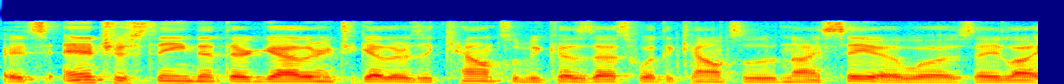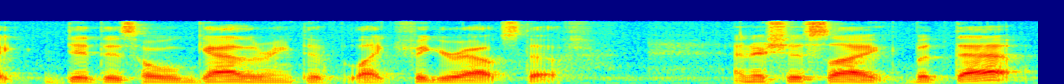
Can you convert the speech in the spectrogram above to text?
it's interesting that they're gathering together as a council because that's what the council of Nicaea was. They like did this whole gathering to like figure out stuff. And it's just like, but that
